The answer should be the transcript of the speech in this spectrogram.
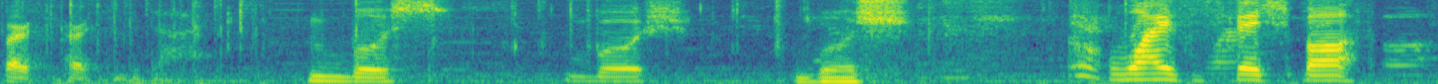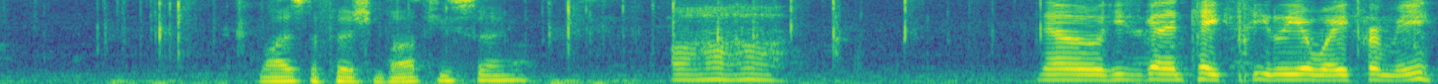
first person to die. Bush. Bush. Bush. Why is this fish buff? Why is the fish buff, you say? Oh. No, he's gonna take Celia away from me.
